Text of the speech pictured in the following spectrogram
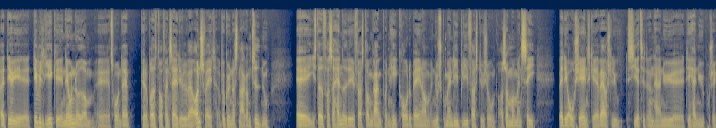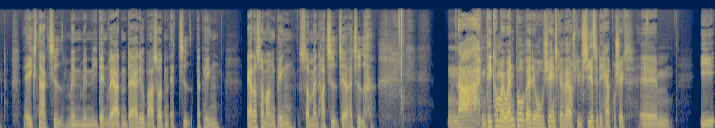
Og det, øh, det vil de ikke øh, nævne noget om. Jeg tror endda, Peter Bredstorff han sagde, at det ville være åndssvagt at begynde at snakke om tid nu. Øh, I stedet for så handlede det i første omgang på den helt korte bane om, at nu skulle man lige blive i første division, og så må man se, hvad det oceanske erhvervsliv siger til den her nye, øh, det her nye projekt. Jeg ikke snakke tid, men, men i den verden, der er det jo bare sådan, at tid er penge. Er der så mange penge, som man har tid til at have tid? Nej, men det kommer jo an på, hvad det oceanske erhvervsliv siger til det her projekt. Øhm, I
